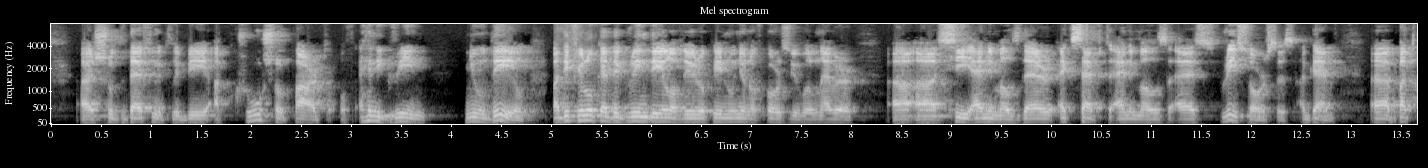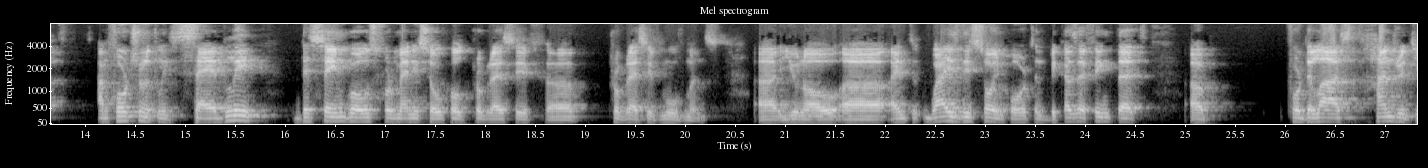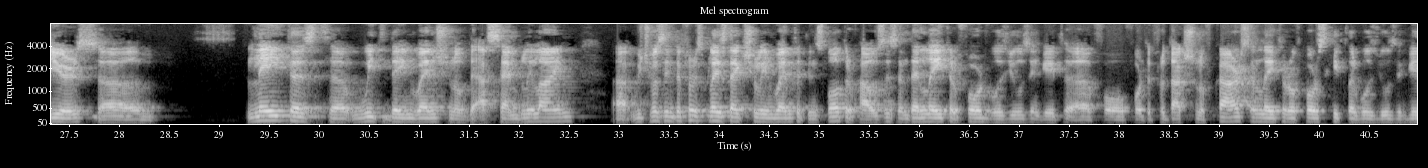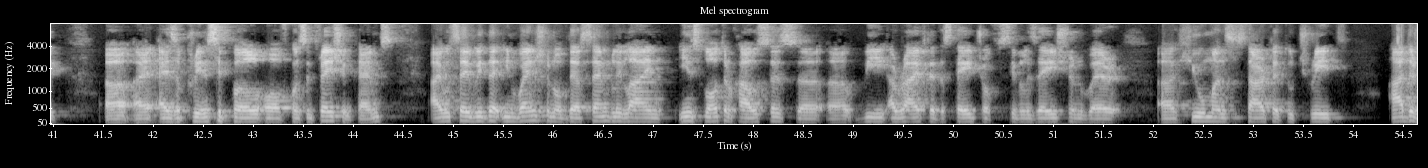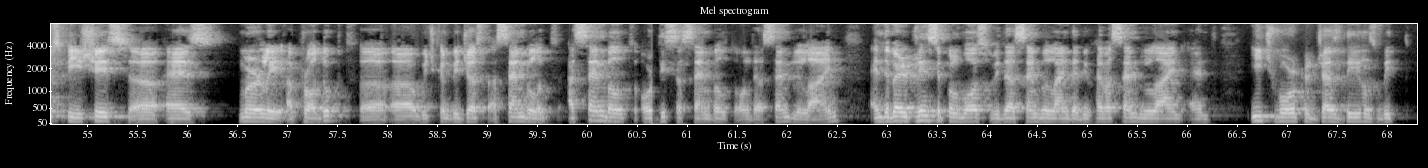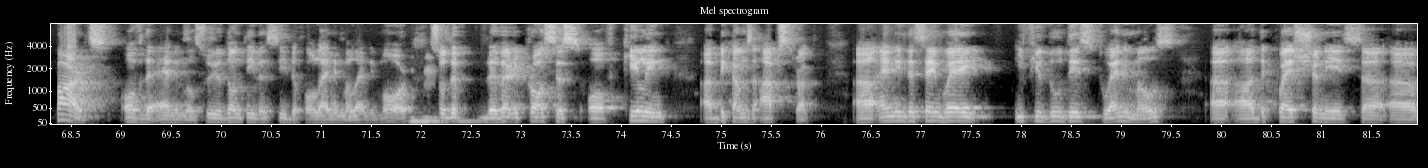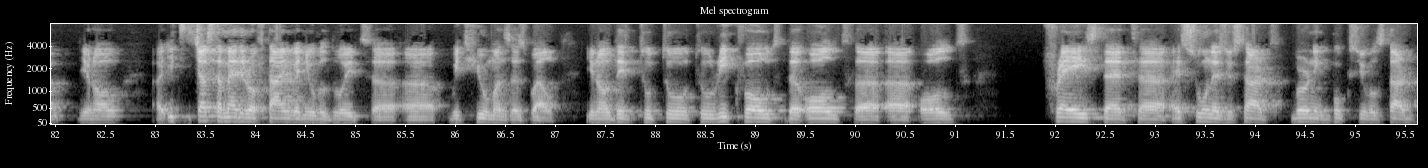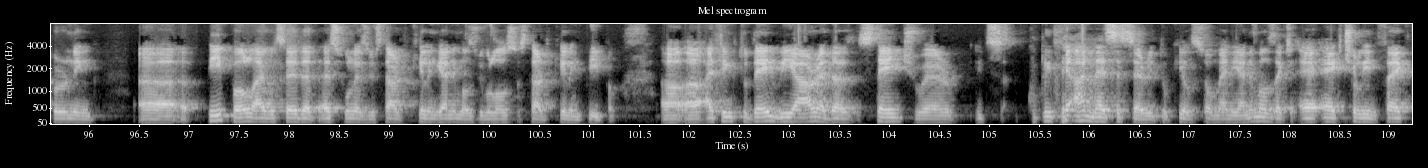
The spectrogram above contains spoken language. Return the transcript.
should definitely be a crucial part of any green New Deal. But if you look at the Green Deal of the European Union, of course, you will never uh, uh, see animals there except animals as resources again. Uh, but unfortunately, sadly, the same goes for many so-called progressive progressive movements. Uh, you know, uh, and why is this so important? Because I think that uh, for the last hundred years, latest with the invention of the assembly line, uh, which was in the first place actually invented in slaughterhouses, and then later Ford was using it uh, for, for the production of cars, and later, of course, Hitler was using it uh, as a principle of concentration camps. I would say with the invention of the assembly line in slaughterhouses, uh, uh, we arrived at a stage of civilization where uh, humans started to treat other species as merely a product, which can be just assembled, assembled or disassembled on the assembly line. And the very principle was with the assembly line that you have assembly line and each worker just deals with parts of the animal. So you don't even see the whole animal anymore. Mm -hmm. So the, the very process of killing uh, becomes abstract. Uh, and in the same way, if you do this to animals, uh, the question is, um, you know, it's just a matter of time when you will do it with humans as well. You know, the, to to to requote the old old phrase that uh, as soon as you start burning books, you will start burning uh, people. I would say that as soon as you start killing animals, you will also start killing people. Uh, uh, I think today we are at a stage where it's completely unnecessary to kill so many animals. Actually, in fact,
